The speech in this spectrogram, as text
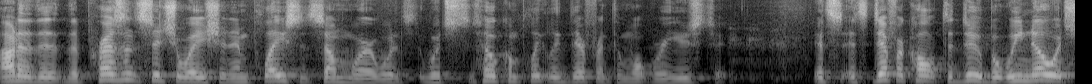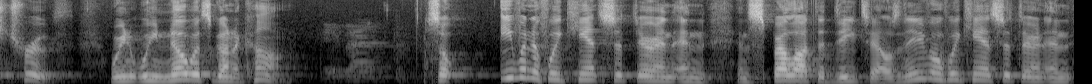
out of the, the present situation and place it somewhere which, which is so completely different than what we're used to. It's, it's difficult to do, but we know it's truth. We, we know it's going to come. So even if we can't sit there and, and, and spell out the details, and even if we can't sit there and, and,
